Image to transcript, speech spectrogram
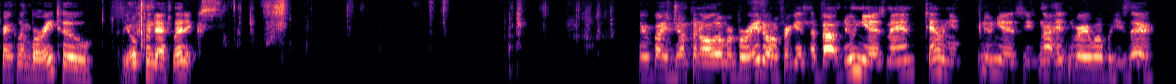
Franklin Barreto, the Oakland Athletics. Everybody's jumping all over Barreto and forgetting about Nunez, man. I'm telling you, Nunez, he's not hitting very well, but he's there.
